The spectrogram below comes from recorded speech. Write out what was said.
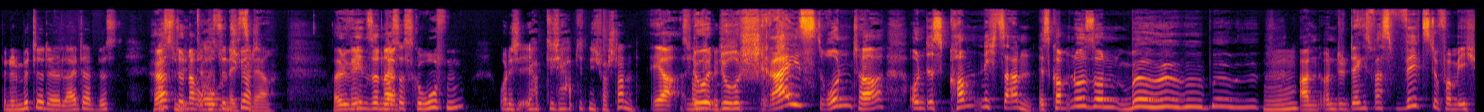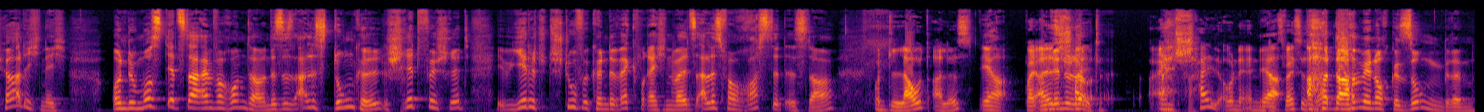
wenn du in der Mitte der Leiter bist, hörst hast du nach oben du nichts gehört. mehr. Weil du wie Nee, in so du einer hast das gerufen und ich hab dich, hab dich nicht verstanden. Ja, du, wirklich- du schreist runter und es kommt nichts an. Es kommt nur so ein Mhm. an und du denkst, was willst du von mir? Ich höre dich nicht. Und du musst jetzt da einfach runter und es ist alles dunkel, Schritt für Schritt. Jede Stufe könnte wegbrechen, weil es alles verrostet ist da. Und laut alles, Ja. weil alles schallt. Ein Schall ohne Ende. ja, weißt du so? da haben wir noch gesungen drin.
